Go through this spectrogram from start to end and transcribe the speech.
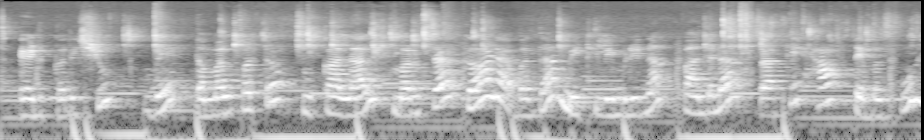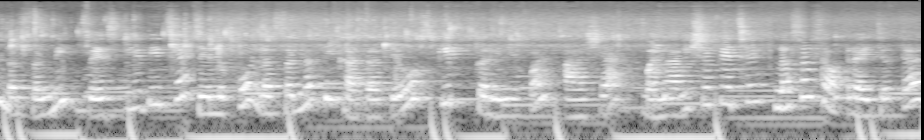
જ એડ કરીશું. બે, તમાલપત્ર, સૂકા લાલ, મરચા ઘણા બધા મીઠી લીમડીના પાંદડા સાથે હાફ ટેબલ સ્પૂન લસણની પેસ્ટ લીધી છે. જે લોકો લસણ નથી ખાતા, તેઓ સ્કીપ કરીને પણ આ શાક બનાવી શકે છે. લસણ સાંકળાઈ જતા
